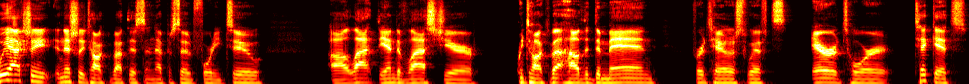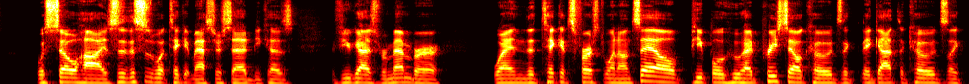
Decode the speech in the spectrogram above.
we actually initially talked about this in episode 42. Uh, at the end of last year, we talked about how the demand for Taylor Swift's Era Tour tickets was so high. So this is what Ticketmaster said because if you guys remember when the tickets first went on sale, people who had pre-sale codes, like they got the codes like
